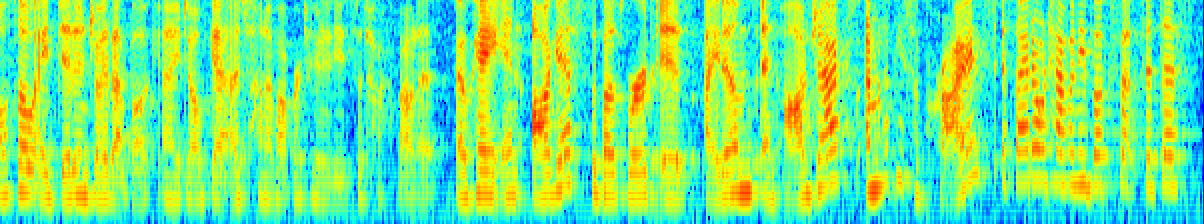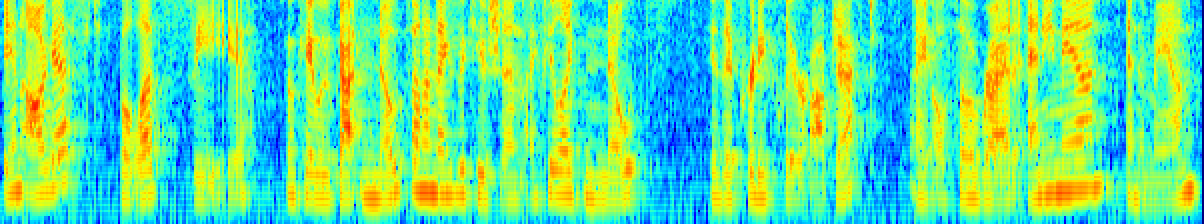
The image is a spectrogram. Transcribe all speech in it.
Also, I did enjoy that book and I don't get a ton of opportunities to talk about it. Okay, in August, the buzzword is items and objects. I'm gonna be surprised if I don't have any books that fit this in August, but let's see. Okay, we've got notes on an execution. I feel like notes is a pretty clear object. I also read Any Man and a Man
